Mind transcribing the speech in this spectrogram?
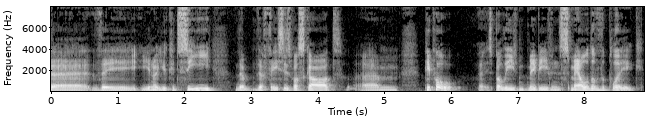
uh, the you know you could see their their faces were scarred. Um, people, it's believed, maybe even smelled of the plague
